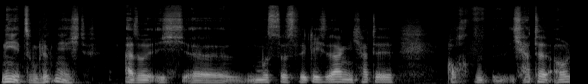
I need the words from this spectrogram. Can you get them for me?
Nee, zum Glück nicht. Also ich äh, muss das wirklich sagen, ich hatte auch, ich hatte auch,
